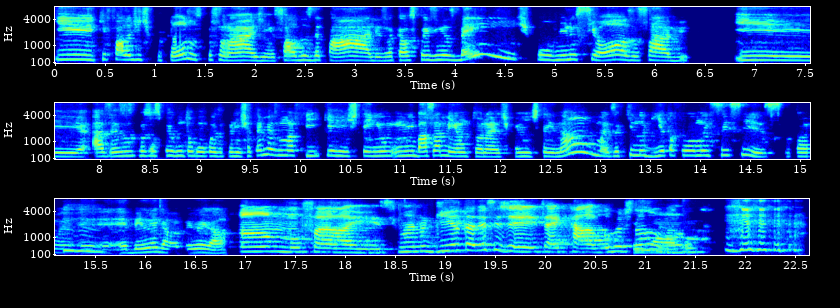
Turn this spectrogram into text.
que, que fala de, tipo, todos os personagens, fala dos detalhes, aquelas coisinhas bem, tipo, minuciosas, sabe? E às vezes as pessoas perguntam alguma coisa pra gente, até mesmo na FIC, a gente tem um embasamento, né? Tipo, a gente tem, não, mas aqui no guia tá falando isso, isso e isso. Então é, uhum. é, é, bem legal, é bem legal. Amo falar isso, mas no guia tá desse jeito, aí cala a boca de todo mundo.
